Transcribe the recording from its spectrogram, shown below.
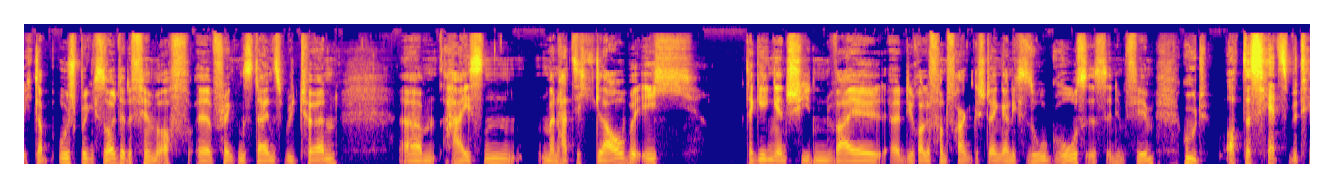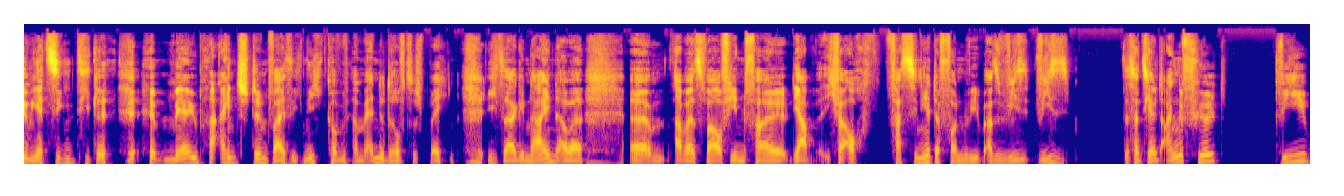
ich glaube, ursprünglich sollte der Film auch äh, Frankensteins Return ähm, heißen. Man hat sich, glaube ich, dagegen entschieden, weil äh, die Rolle von Frankenstein gar nicht so groß ist in dem Film. Gut, ob das jetzt mit dem jetzigen Titel mehr übereinstimmt, weiß ich nicht. Kommen wir am Ende drauf zu sprechen. Ich sage nein, aber ähm, aber es war auf jeden Fall, ja, ich war auch fasziniert davon, wie also wie wie das hat sich halt angefühlt wie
